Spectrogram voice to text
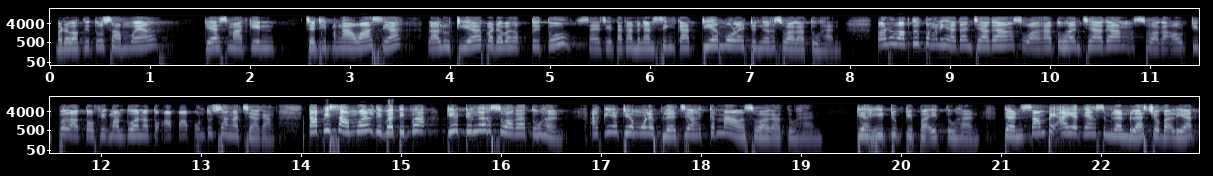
Pada waktu itu Samuel dia semakin jadi pengawas ya. Lalu dia pada waktu itu, saya ceritakan dengan singkat, dia mulai dengar suara Tuhan. Pada waktu penglihatan jarang, suara Tuhan jarang, suara audible atau firman Tuhan atau apa pun itu sangat jarang. Tapi Samuel tiba-tiba dia dengar suara Tuhan. Akhirnya dia mulai belajar kenal suara Tuhan. Dia hidup di bait Tuhan. Dan sampai ayat yang 19 coba lihat.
